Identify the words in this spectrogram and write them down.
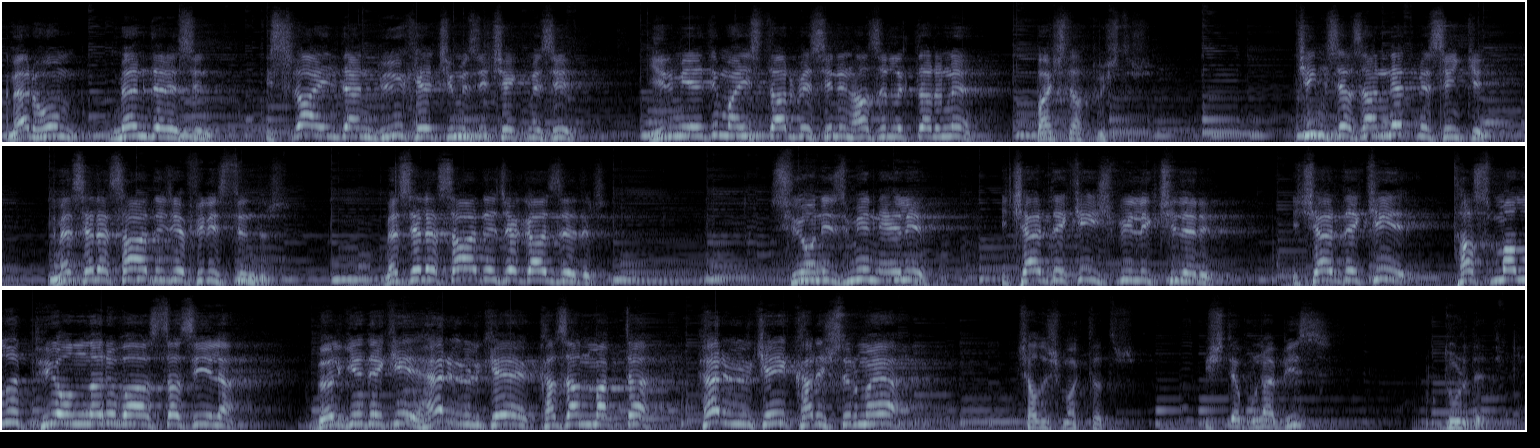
merhum Menderes'in İsrail'den büyük elçimizi çekmesi 27 Mayıs darbesinin hazırlıklarını başlatmıştır. Kimse zannetmesin ki mesele sadece Filistin'dir. Mesele sadece Gazze'dir. Siyonizmin eli içerideki işbirlikçileri, içerideki tasmalı piyonları vasıtasıyla bölgedeki her ülkeye kazanmakta, her ülkeyi karıştırmaya çalışmaktadır. İşte buna biz dur dedik.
